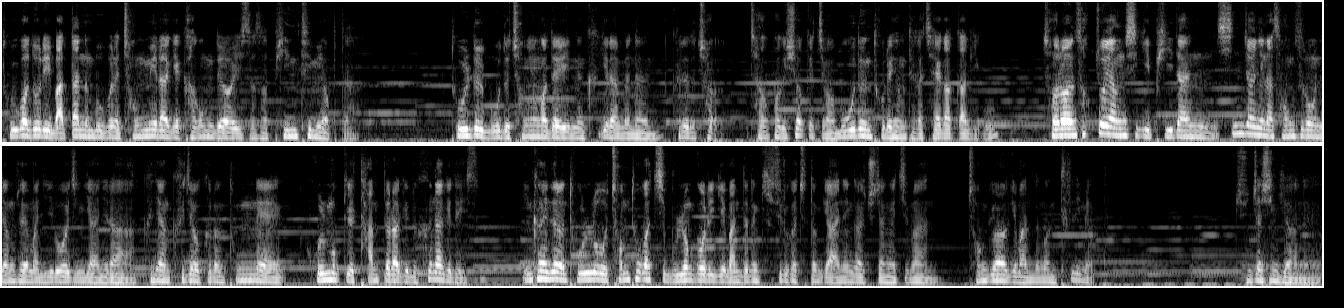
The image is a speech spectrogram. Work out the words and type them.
돌과 돌이 맞닿는 부분에 정밀하게 가공되어 있어서 빈틈이 없다. 돌들 모두 정형화되어 있는 크기라면은 그래도 저- 작업하기 쉬웠겠지만 모든 돌의 형태가 제각각이고 저런 석조 양식이 비단 신전이나 성스러운 장소에만 이루어진 게 아니라 그냥 그저 그런 동네 골목길 담벼락에도 흔하게 돼 있어. 인카인들은 돌로 점토같이 물렁거리게 만드는 기술을 갖췄던 게 아닌가 주장했지만 정교하게 만든 건 틀림이 없다. 진짜 신기하네.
